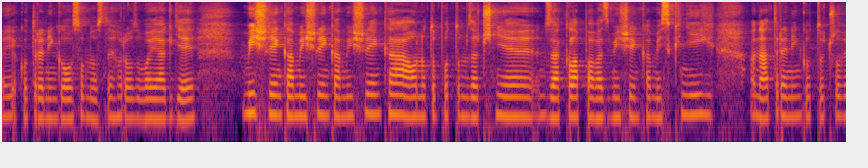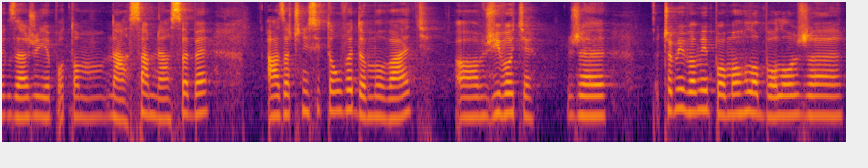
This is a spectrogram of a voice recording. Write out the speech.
hej, ako tréningov osobnostného rozvoja, kde myšlienka, myšlienka, myšlienka a ono to potom začne zaklapávať s myšlienkami z kníh a na tréningu to človek zažije potom na, sám na sebe a začne si to uvedomovať uh, v živote. Že, čo mi veľmi pomohlo, bolo, že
